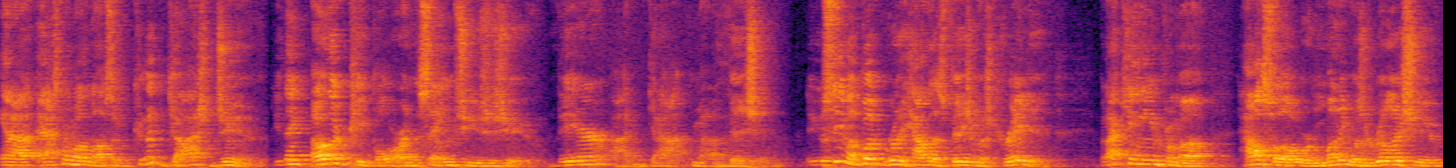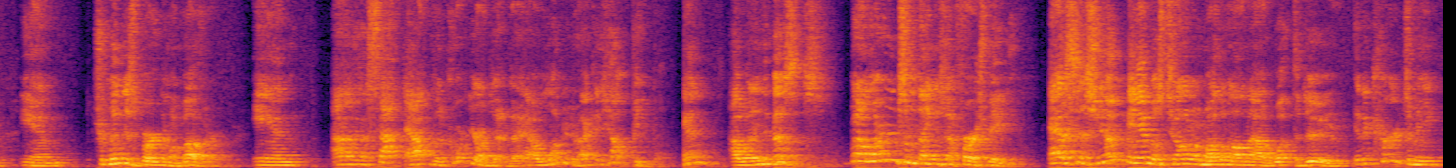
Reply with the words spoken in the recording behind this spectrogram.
and I asked my mother-in-law, I said, good gosh, June, do you think other people are in the same shoes as you? There I got my vision. You'll see in my book really how this vision was created, but I came from a household where money was a real issue and tremendous burden on my mother. And I sat out in the courtyard that day. I wondered if I could help people. And I went into business. But I learned some things at first meeting. As this young man was telling my mother-in-law I what to do, it occurred to me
